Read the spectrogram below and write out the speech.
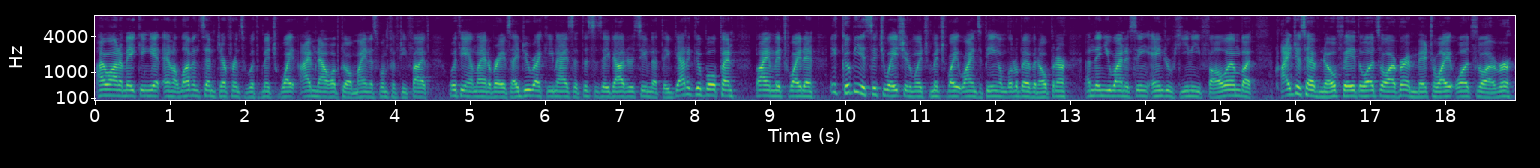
I want to making it an 11 cent difference with Mitch White. I'm now up to a minus 155 with the Atlanta Braves. I do recognize that this is a Dodgers team that they've got a good bullpen by Mitch White, and it could be a situation in which Mitch White winds up being a little bit of an opener, and then you wind up seeing Andrew Heaney follow him. But I just have no faith whatsoever in Mitch White whatsoever.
